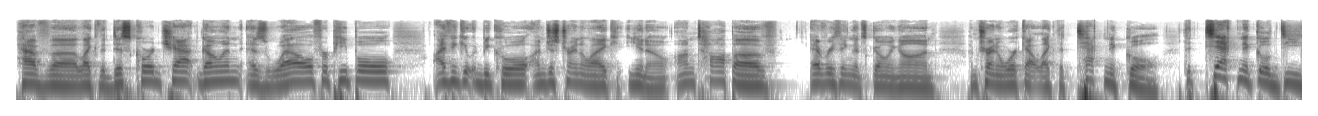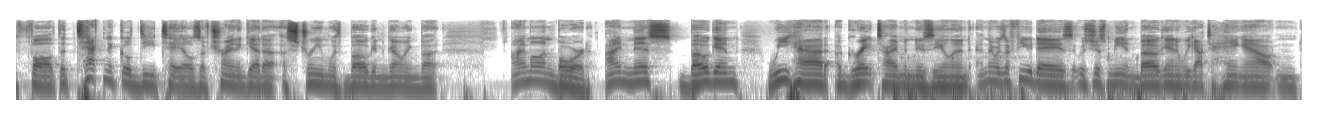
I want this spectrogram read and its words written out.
have uh, like the Discord chat going as well for people. I think it would be cool. I'm just trying to like, you know, on top of everything that's going on, I'm trying to work out like the technical, the technical default, the technical details of trying to get a, a stream with Bogan going. But I'm on board. I miss Bogan. We had a great time in New Zealand, and there was a few days it was just me and Bogan, and we got to hang out, and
